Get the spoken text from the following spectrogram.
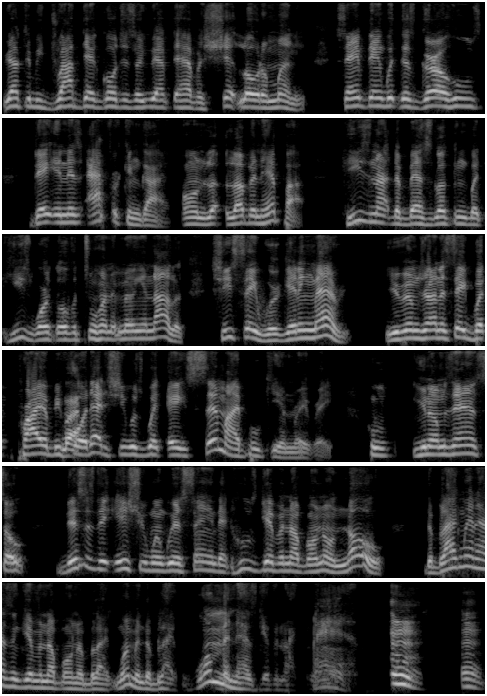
You have to be drop dead gorgeous, or you have to have a shitload of money. Same thing with this girl who's dating this African guy on Lo- Love and Hip Hop. He's not the best looking, but he's worth over two hundred million dollars. She say we're getting married. You know what I'm trying to say? But prior before right. that, she was with a semi Pookie and Ray Ray, who, you know what I'm saying? So this is the issue when we're saying that who's giving up on no, no, the black man hasn't given up on the black woman. The black woman has given up. Man. Mm, mm,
